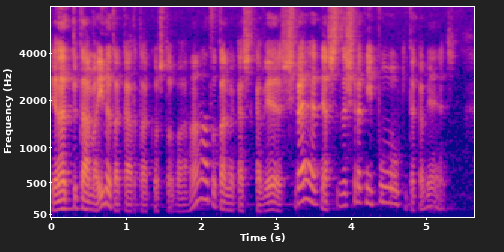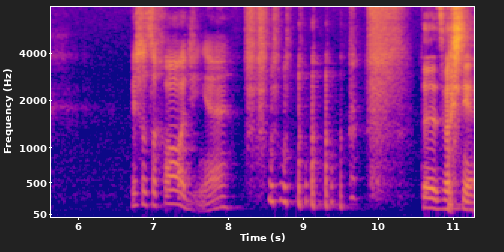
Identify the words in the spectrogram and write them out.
Ja nawet pytałem, a ile ta karta kosztowała? A to tam jakaś taka, wiesz, średnia, ze średniej półki, taka wiesz. Wiesz o co chodzi, nie? to jest właśnie.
